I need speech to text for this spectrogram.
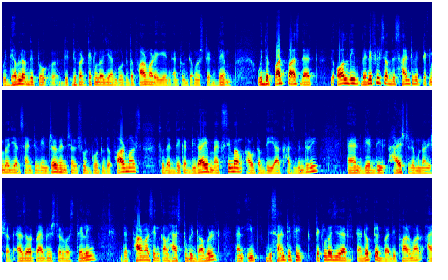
We develop the pro, uh, different technology and go to the farmer again and to demonstrate them with the purpose that the, all the benefits of the scientific technology and scientific intervention should go to the farmers so that they can derive maximum out of the yak husbandry and get the highest remuneration. As our Prime Minister was telling that farmers income has to be doubled and if the scientific technologies are adopted by the farmer, I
